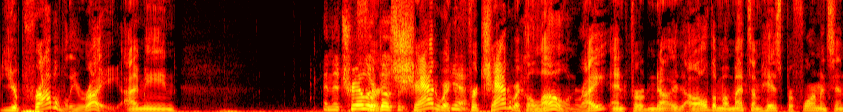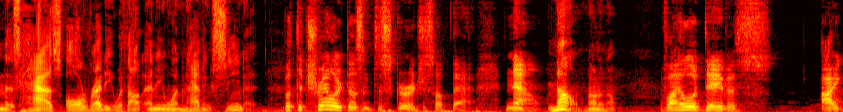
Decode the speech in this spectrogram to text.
You're probably right. I mean, and the trailer for doesn't Chadwick yeah. for Chadwick alone, right? And for no, all the momentum his performance in this has already without anyone having seen it. But the trailer doesn't discourage us of that now No, no, no, no. Viola Davis, I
